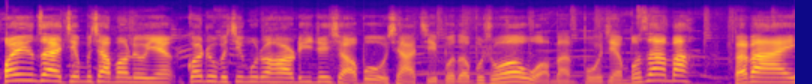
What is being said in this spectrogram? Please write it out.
欢迎在节目下方留言，关注微信公众号 DJ 小布，下期不得不说，我们不见不散吧，拜拜。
